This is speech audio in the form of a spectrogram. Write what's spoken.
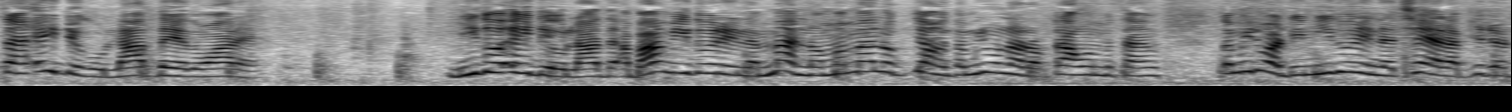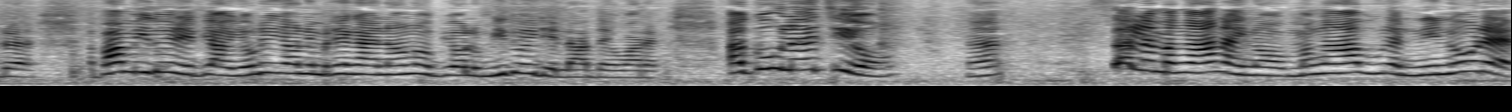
စံအိတ်တွေကိုလာတယ်သွားတယ်မီးသွေးအိတ်တွေကိုလာတဲ့အဘမီးသွေးတွေလည်းမှတ်နော်မမှတ်လို့ပြောင်းရင်သမီးတို့ကတော့တာဝန်မဆိုင်ဘူးသမီးတို့ကဒီမီးသွေးတွေနဲ့ချက်ရတာဖြစ်တဲ့အတွက်အဘမီးသွေးတွေပြောင်းရုံထင်းကြောင်းနေမထင်ခိုင်နောင်းလို့ပြောလို့မီးသွေးတွေလာတဲ့သွားတယ်အခုလဲကြည့်အောင်ဟမ် ဆက်လည်းမငားနိုင်တော့မငားဘူးတဲ့နင်တို့တဲ့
